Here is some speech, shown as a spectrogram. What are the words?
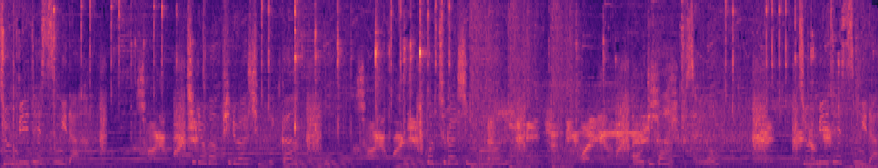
준비됐습니다. 치료가 필요하십니까? 호출하신 분. 어디가 아프세요? 준비됐습니다.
